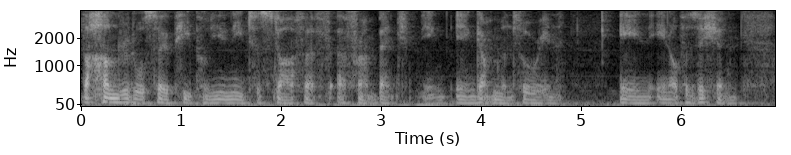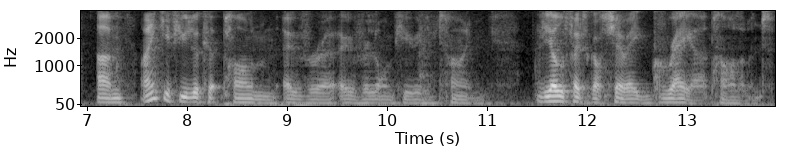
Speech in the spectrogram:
the hundred or so people you need to staff a, a front bench in, in government or in in in opposition. Um, I think if you look at Parliament over a, over a long period of time, the old photographs show a greyer Parliament.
